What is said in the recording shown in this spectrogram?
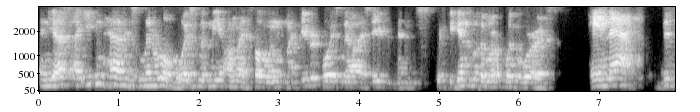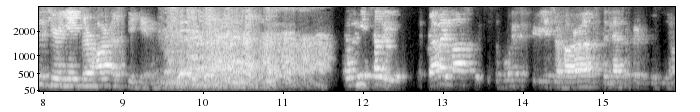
And yes, I even have his literal voice with me on my phone, my favorite voicemail I saved from him, which begins with the, with the words, Hey, Matt, this is your Yetzer Hara speaking. and let me tell you, if Rabbi Moskowitz is the voice of your Yetzer Hara, then that's a pretty good deal.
